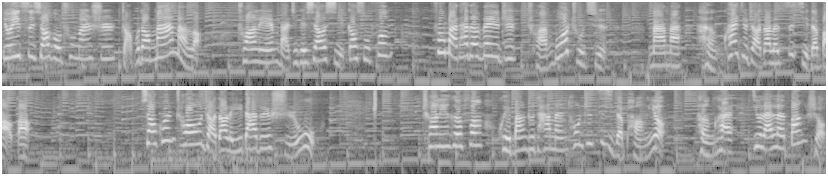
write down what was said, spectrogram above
有一次，小狗出门时找不到妈妈了，窗帘把这个消息告诉风，风把它的位置传播出去，妈妈很快就找到了自己的宝宝。小昆虫找到了一大堆食物。窗帘和风会帮助他们通知自己的朋友，很快就来了帮手。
